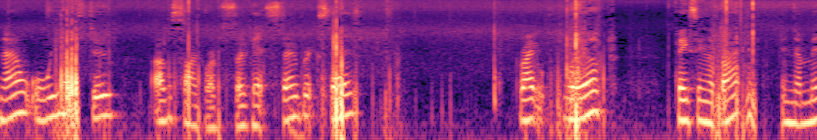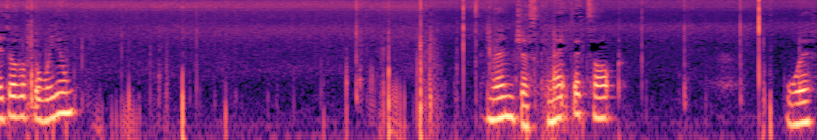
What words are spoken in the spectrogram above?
Now all we have to do are the side rods. So get stone brick stairs, right way up, facing the back, in the middle of the wheel. And then just connect the top with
